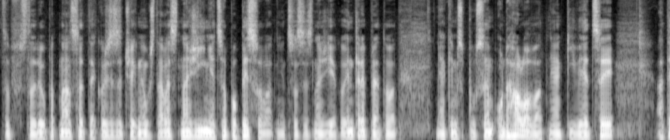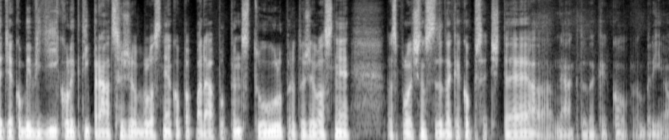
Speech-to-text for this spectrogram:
to sleduju 15 let, jako, že se člověk neustále snaží něco popisovat, něco se snaží jako interpretovat, nějakým způsobem odhalovat nějaký věci a teď jakoby vidí, kolik té práce, že vlastně jako padá pod ten stůl, protože vlastně ta společnost si to tak jako přečte a nějak to tak jako dobrý, no.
